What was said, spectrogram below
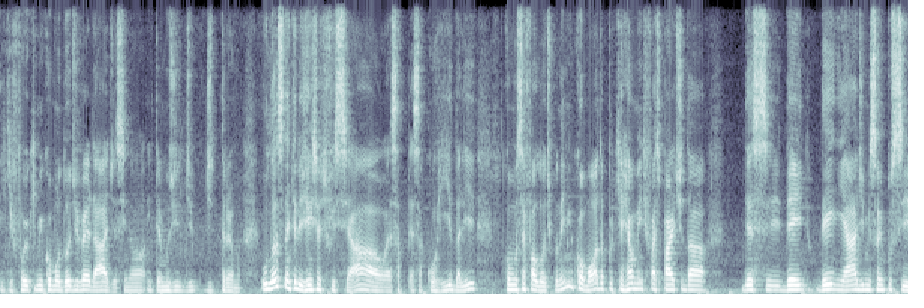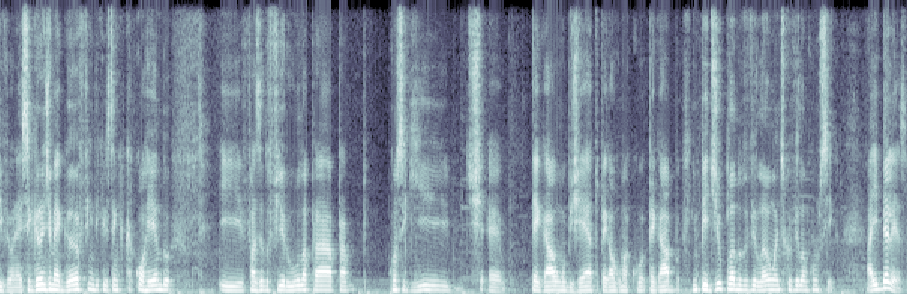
e que foi o que me incomodou de verdade, assim, no, em termos de, de, de, trama. O lance da inteligência artificial, essa, essa corrida ali, como você falou, tipo, nem me incomoda porque realmente faz parte da, desse DNA de Missão Impossível, né? Esse grande McGuffin de que eles têm que ficar correndo e fazendo firula para conseguir é, pegar um objeto, pegar alguma coisa, pegar, impedir o plano do vilão antes que o vilão consiga. Aí beleza.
